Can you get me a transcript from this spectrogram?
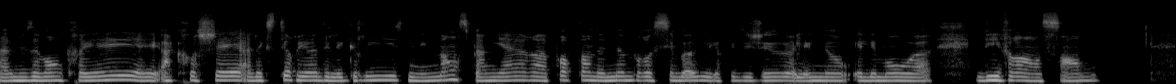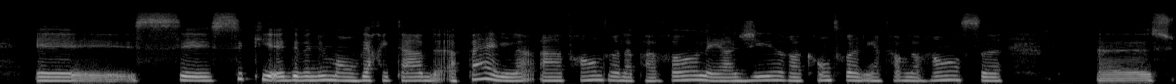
Euh, nous avons créé et accroché à l'extérieur de l'église une immense bannière euh, portant de nombreux symboles religieux et les, et les mots euh, vivre ensemble. Et c'est ce qui est devenu mon véritable appel à prendre la parole et agir contre l'intolérance euh, sous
